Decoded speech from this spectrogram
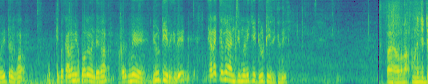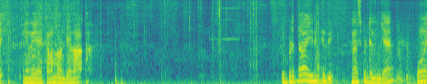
போயிட்டுருக்கோம் இப்போ கிளம்பி போக வேண்டியதான் அவருக்குமே டியூட்டி இருக்குது. எனக்குமே அஞ்சு மணிக்கு டியூட்டி இருக்குது. இப்போ அவ்வளோதான் முடிஞ்சிட்டு. இங்கேருந்து கிளம்ப வேண்டியதான் இப்படி தான் இருக்குது. ஹாஸ்பிட்டல் இங்கே. போன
